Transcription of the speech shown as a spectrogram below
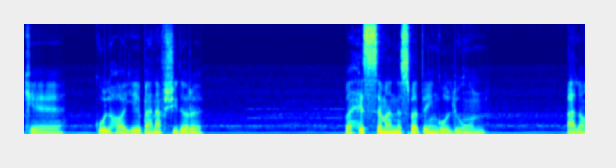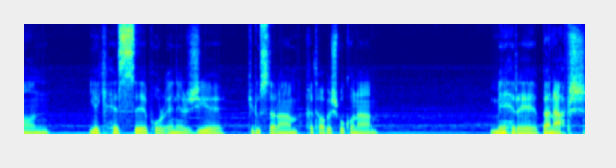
که گلهای بنفشی داره و حس من نسبت به این گلدون الان یک حس پر انرژیه که دوست دارم خطابش بکنم. مهر بنفش.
